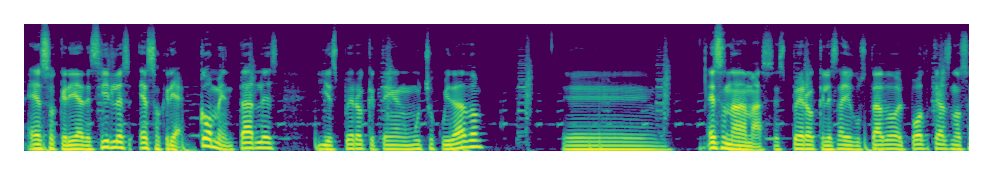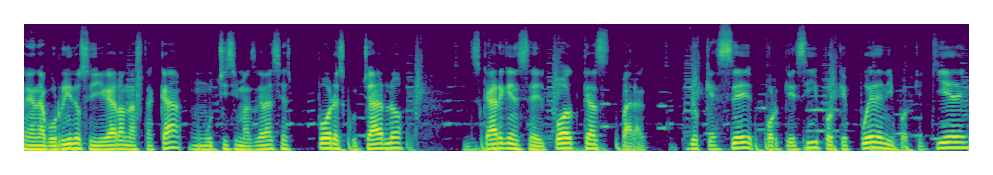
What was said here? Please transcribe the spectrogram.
eso quería decirles, eso quería comentarles y espero que tengan mucho cuidado. Eh, eso nada más. Espero que les haya gustado el podcast, no se hayan aburrido. Si llegaron hasta acá, muchísimas gracias por escucharlo. Descárguense el podcast para, yo que sé, porque sí, porque pueden y porque quieren.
